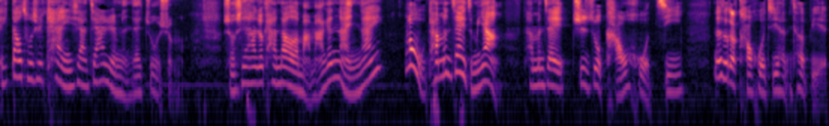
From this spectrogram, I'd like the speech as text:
哎到处去看一下家人们在做什么。首先他就看到了妈妈跟奶奶哦，他们在怎么样？他们在制作烤火鸡。那这个烤火鸡很特别，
